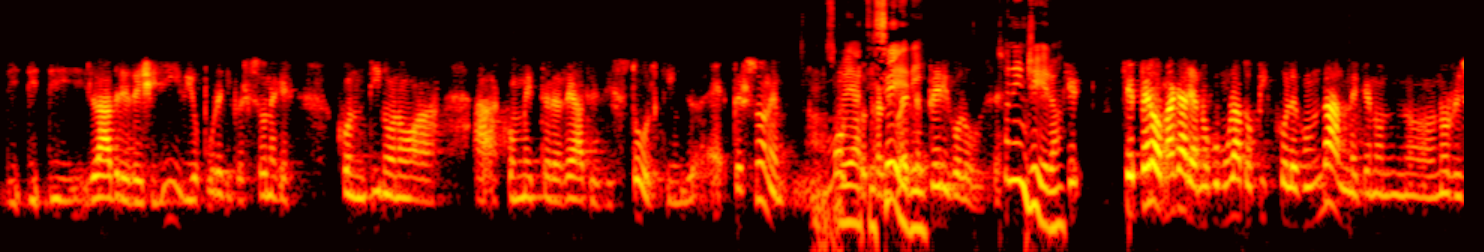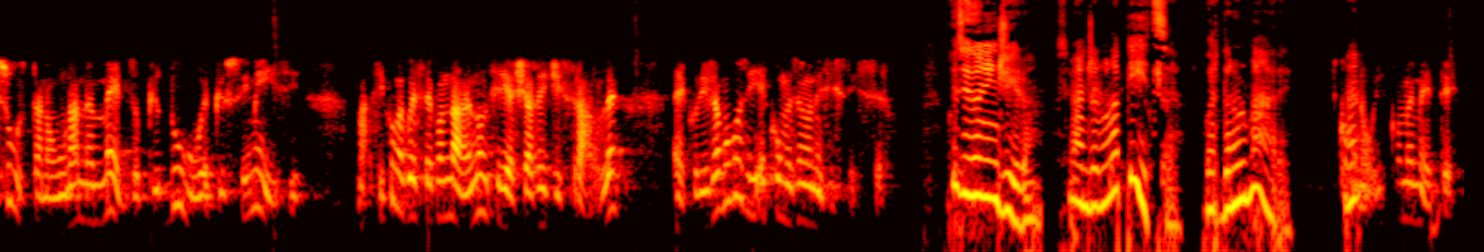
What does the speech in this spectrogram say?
di, di, di ladri recidivi oppure di persone che continuano a, a commettere reati di stalking, eh, persone no, molto reati seri. pericolose. Sono in giro. Che, che, però magari hanno accumulato piccole condanne che non, non risultano, un anno e mezzo, più due, più sei mesi, ma siccome queste condanne non si riesce a registrarle, ecco, diciamo così, è come se non esistessero. Questi sono in giro, si mangiano la pizza, guardano il mare. Come eh? noi, come me te.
